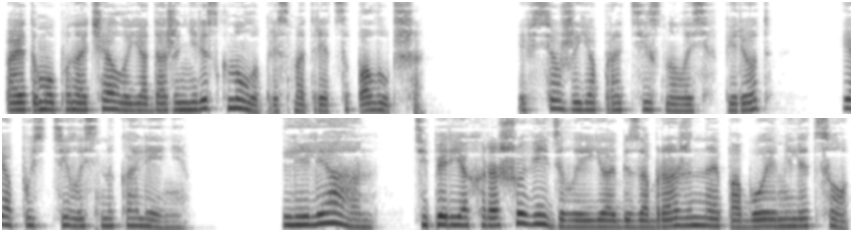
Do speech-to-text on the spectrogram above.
поэтому поначалу я даже не рискнула присмотреться получше. И все же я протиснулась вперед и опустилась на колени. «Лилиан!» Теперь я хорошо видела ее обезображенное побоями лицо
